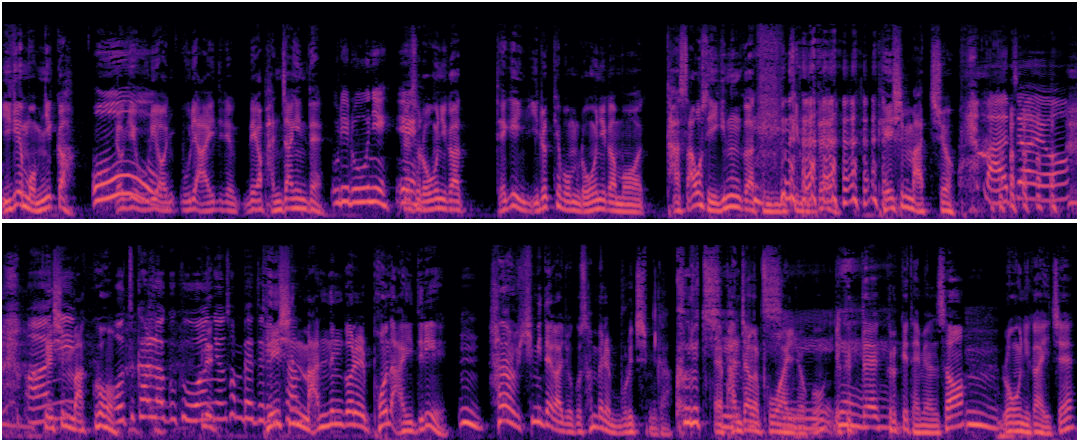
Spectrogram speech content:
이게 뭡니까? 오. 여기 우리 어- 우리 아이들이 내가 반장인데 우리 로운이. 예. 그래서 로운이가 되게 이렇게 보면 로운이가 뭐 다 싸워서 이기는 것 같은 느낌인데 대신 맞죠. 맞아요. 아니, 대신 맞고. 어떡하려고 그 5학년 근데 선배들이 대신 참. 맞는 거를 본 아이들이 음. 하나로 힘이 돼가지고 그 선배를 무리칩니다. 그렇지. 예, 반장을 그렇지. 보호하려고. 예. 그때 그렇게 되면서 음. 로운이가 이제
